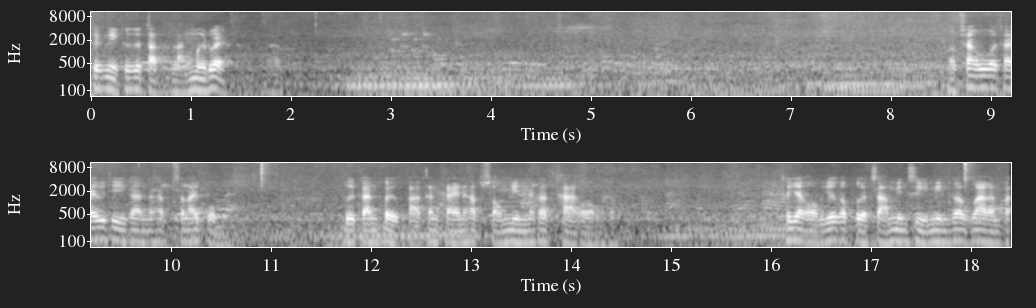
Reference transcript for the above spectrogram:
เทคนิคก็คือตัดหลังมือด้วยนะครับครับช่างอู้ก็ใช้วิธีการนะครับ สไลด์ผม โดยการเปิดปากกันไกลนะครับ 2 มิลแล้วก็ถากออกนะครับ ถ้าอยากออกเยอะก็เปิด 3 มิล 4 มิลก็ว่ากันไป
